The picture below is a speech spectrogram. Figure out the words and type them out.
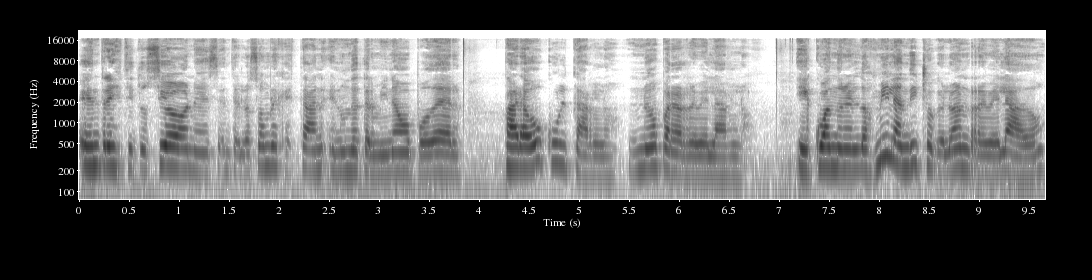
entre instituciones, entre los hombres que están en un determinado poder, para ocultarlo, no para revelarlo. Y cuando en el 2000 han dicho que lo han revelado,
